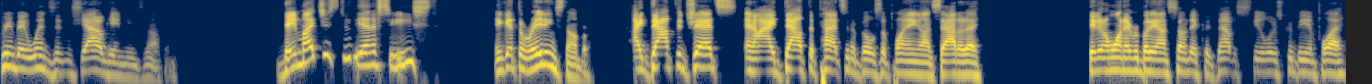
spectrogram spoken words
Green Bay wins and the Seattle game means nothing. They might just do the NFC East and get the ratings number. I doubt the Jets and I doubt the Pats and the Bills are playing on Saturday. They're going to want everybody on Sunday because now the Steelers could be in play.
